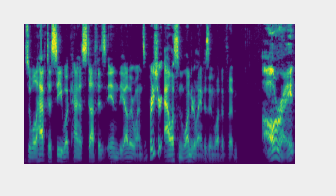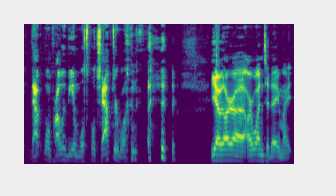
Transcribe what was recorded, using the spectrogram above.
So we'll have to see what kind of stuff is in the other ones. I'm pretty sure Alice in Wonderland is in one of them. All right. That will probably be a multiple chapter one. Yeah, our uh, our one today might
